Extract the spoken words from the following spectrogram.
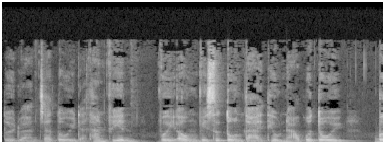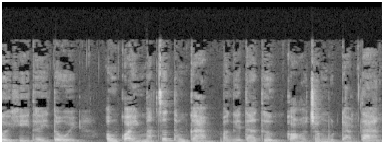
Tôi đoán cha tôi đã than phiền với ông về sự tồn tại thiểu não của tôi bởi khi thấy tôi, ông có ánh mắt rất thông cảm mà người ta thường có trong một đám tang.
